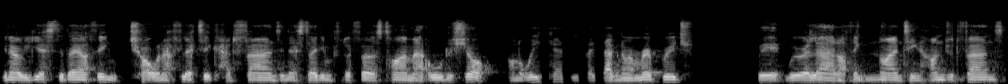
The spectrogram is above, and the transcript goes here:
you know, yesterday I think Charlton Athletic had fans in their stadium for the first time at Aldershot on the weekend. We played Dagenham and Redbridge. We, we were allowed, I think, 1,900 fans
